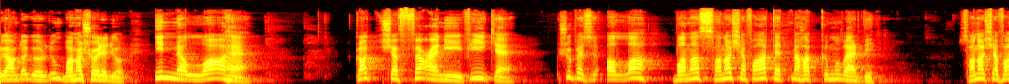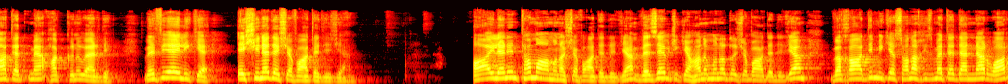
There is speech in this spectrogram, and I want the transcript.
rüyamda gördüm bana şöyle diyor. İnne Allahe kad şeffe'ani fike şüphesiz Allah bana sana şefaat etme hakkımı verdi. Sana şefaat etme hakkını verdi. Ve fiilike eşine de şefaat edeceğim. Ailenin tamamına şefaat edeceğim. Ve zevcike hanımına da şefaat edeceğim. Ve kadimike sana hizmet edenler var.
